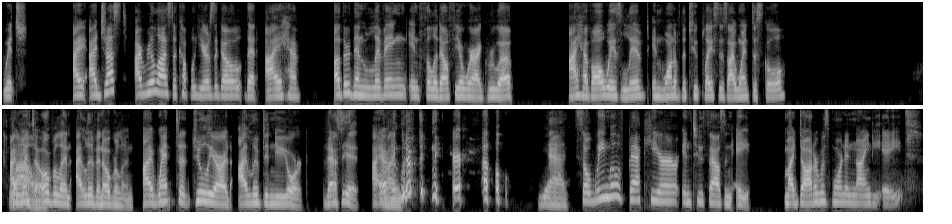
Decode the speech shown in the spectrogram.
which I, I just, I realized a couple years ago that I have, other than living in Philadelphia where I grew up, I have always lived in one of the two places I went to school. I went to Oberlin. I live in Oberlin. I went to Juilliard. I lived in New York. That's it. I haven't Right. lived anywhere else. Yeah. So we moved back here in 2008. My daughter was born in 98.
